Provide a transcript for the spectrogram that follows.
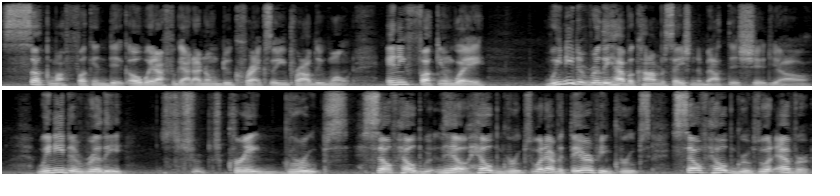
suck my fucking dick. Oh wait, I forgot. I don't do crack, so you probably won't. Any fucking way. We need to really have a conversation about this shit, y'all. We need to really create groups, self-help help groups, whatever, therapy groups, self-help groups, whatever.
